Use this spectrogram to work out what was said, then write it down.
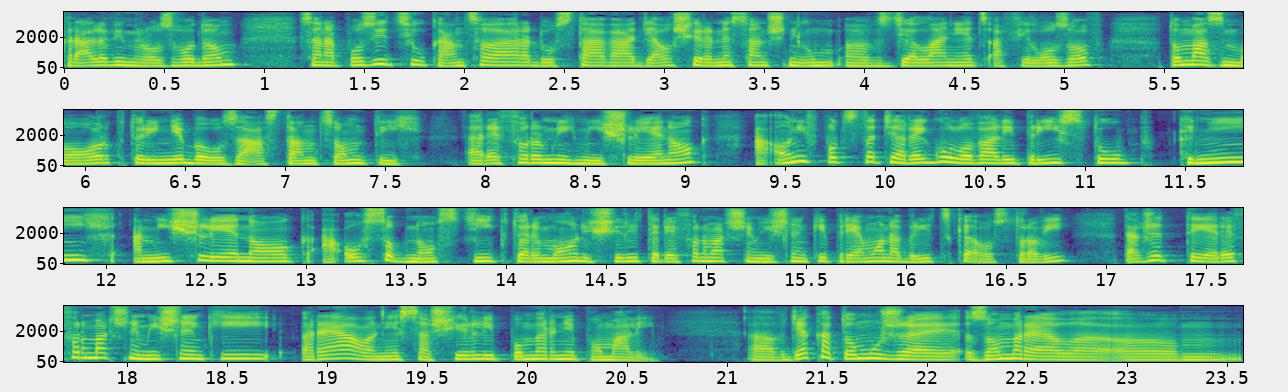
kráľovým rozvodom sa na pozíciu kancelára dostáva ďalší renesančný um, vzdelanec a filozof Thomas More, ktorý nebol zástancom tých reformných myšlienok a oni v podstate regulovali prístup kníh a myšlienok a osobností, ktoré mohli šíriť tie reformačné myšlienky priamo na britské ostrovy. Takže tie reformačné myšlienky reálne sa šírili pomerne pomaly. Vďaka tomu, že zomrel um,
